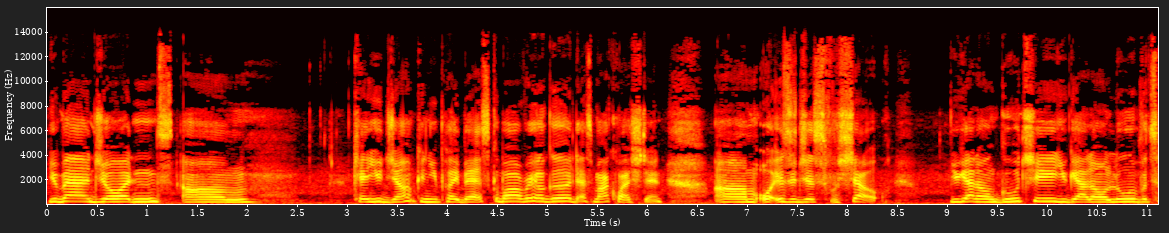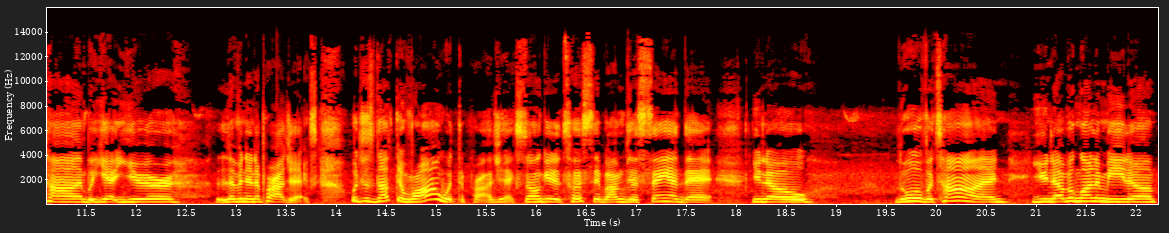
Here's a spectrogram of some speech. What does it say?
You buying Jordans, um, can you jump? Can you play basketball real good? That's my question. Um, or is it just for show? You got on Gucci, you got on Louis Vuitton, but yet you're living in the projects, which is nothing wrong with the projects. Don't get it twisted, but I'm just saying that, you know, Louis Vuitton, you're never going to meet them.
